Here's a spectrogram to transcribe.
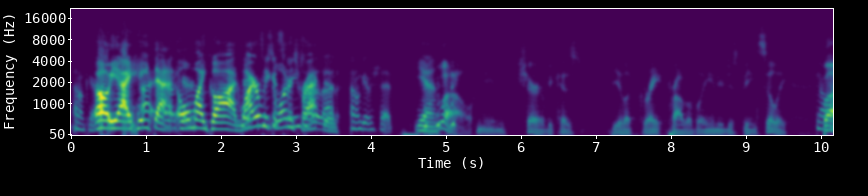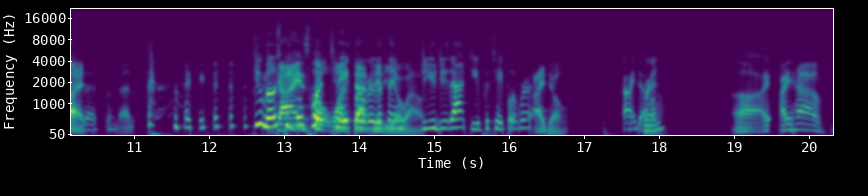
I don't care. Oh yeah, I hate I- I that. don't oh care. my god, why Take- are we take a so screenshot of that. unattractive? I don't give a shit. Yeah. Well, I mean, sure, because you look great probably, and you're just being silly. No, but like this in bed. like, Do most Guys people put don't want tape that over the video thing? out. Do you do that? Do you put tape over it? I don't. I don't. Bryn? Uh, I I have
